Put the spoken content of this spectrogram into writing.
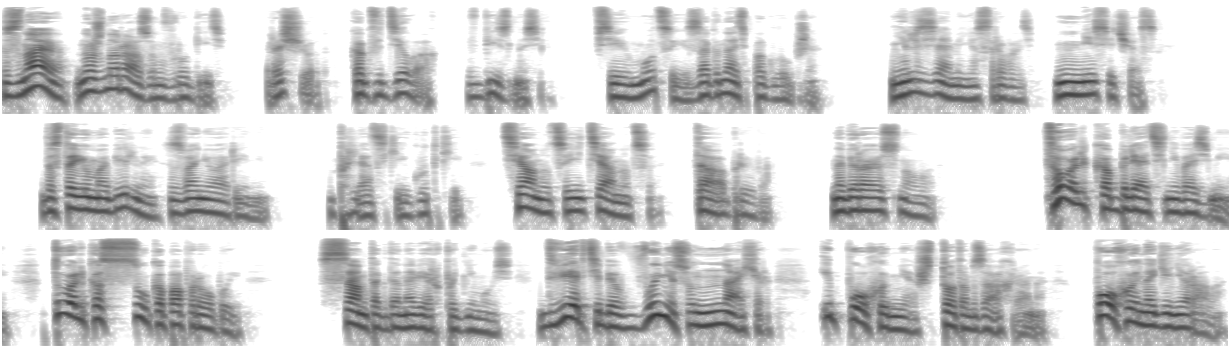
Знаю, нужно разум врубить. Расчет, как в делах, в бизнесе. Все эмоции загнать поглубже. Нельзя меня срывать. Не сейчас. Достаю мобильный, звоню Арине. Блядские гудки. Тянутся и тянутся. До обрыва. Набираю снова. Только, блядь, не возьми. Только, сука, попробуй. Сам тогда наверх поднимусь. Дверь тебе вынесу нахер. И похуй мне, что там за охрана. Похуй на генерала.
